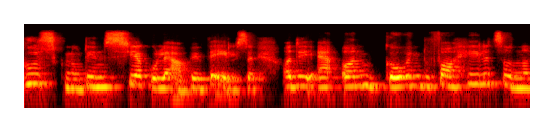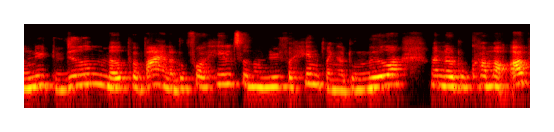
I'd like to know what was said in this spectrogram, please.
husk nu, det er en cirkulær bevægelse, og det er ongoing. Du får hele tiden noget nyt viden med på vejen, og du får hele tiden nogle nye forhindringer, du møder, men når du kommer op,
